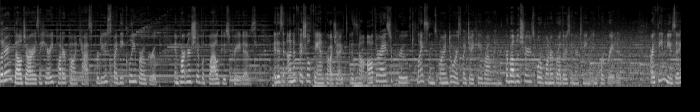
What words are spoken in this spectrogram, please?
Glittering Bell Jar is a Harry Potter podcast produced by the Calibro Group in partnership with Wild Goose Creatives. It is an unofficial fan project and is not authorized, approved, licensed, or endorsed by J.K. Rowling, her publishers, or Warner Brothers Entertainment Incorporated. Our theme music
